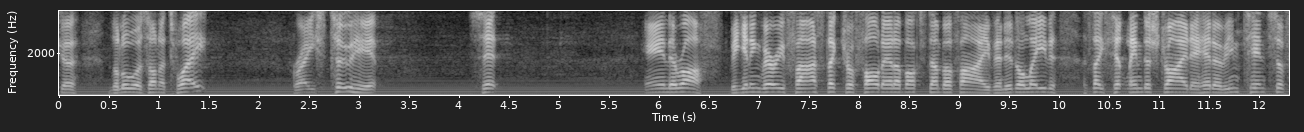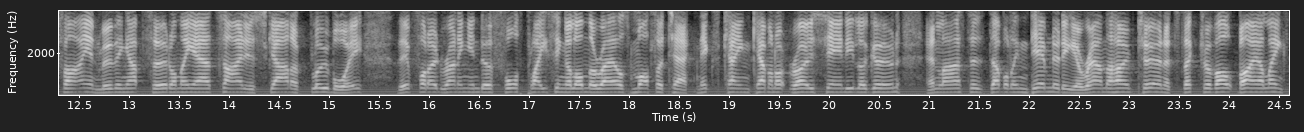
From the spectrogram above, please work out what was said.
Oscar the Lure's on its way. Race two here. Set and they're off. Beginning very fast. Electrovolt out of box number five. And it'll lead as they settle into stride ahead of Intensify. And moving up third on the outside is Scarlet Blue Boy. They're followed running into fourth placing along the rails. Moth Attack. Next came Camelot Rose, Sandy Lagoon. And last is Double Indemnity around the home turn. It's Electrovolt by a length.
